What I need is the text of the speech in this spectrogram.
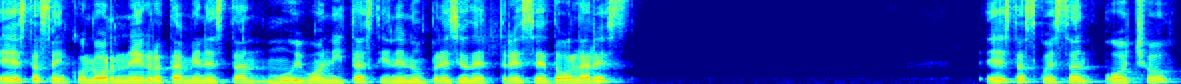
Estas en color negro también están muy bonitas. Tienen un precio de 13 dólares. Estas cuestan 8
